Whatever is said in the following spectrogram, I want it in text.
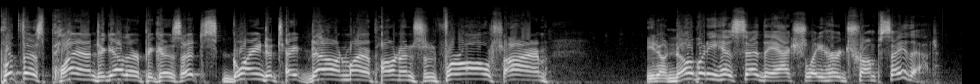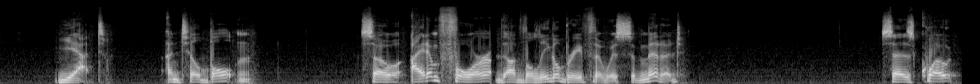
put this plan together because it's going to take down my opponents and for all time. You know, nobody has said they actually heard Trump say that yet until Bolton. So, item four of the legal brief that was submitted says, quote,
